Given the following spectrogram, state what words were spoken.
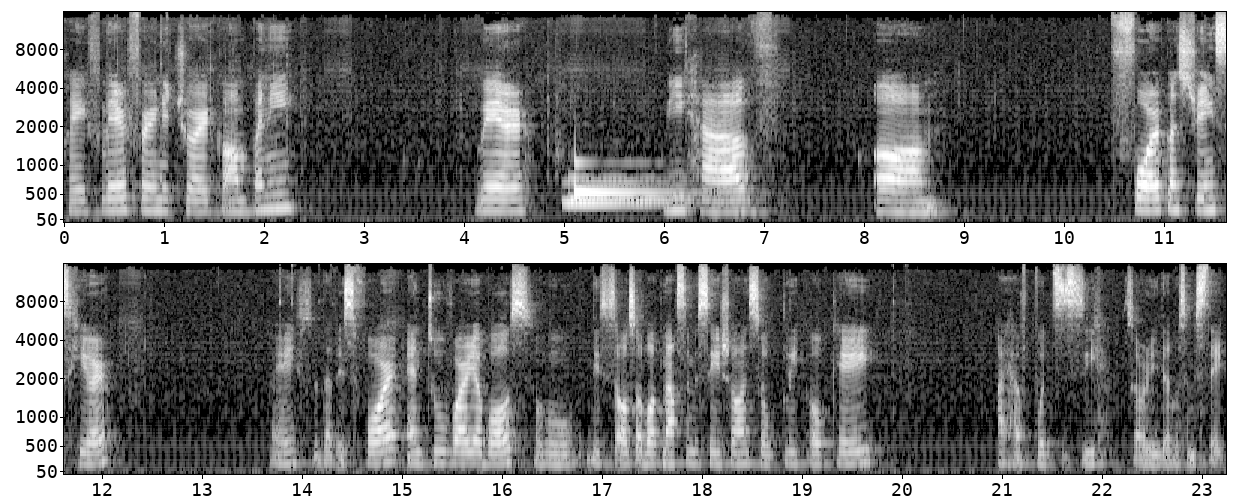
Okay Flair Furniture Company where we have um, four constraints here. Okay so that is four and two variables. So this is also about maximization. So click OK. I have put Z. Sorry that was a mistake.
